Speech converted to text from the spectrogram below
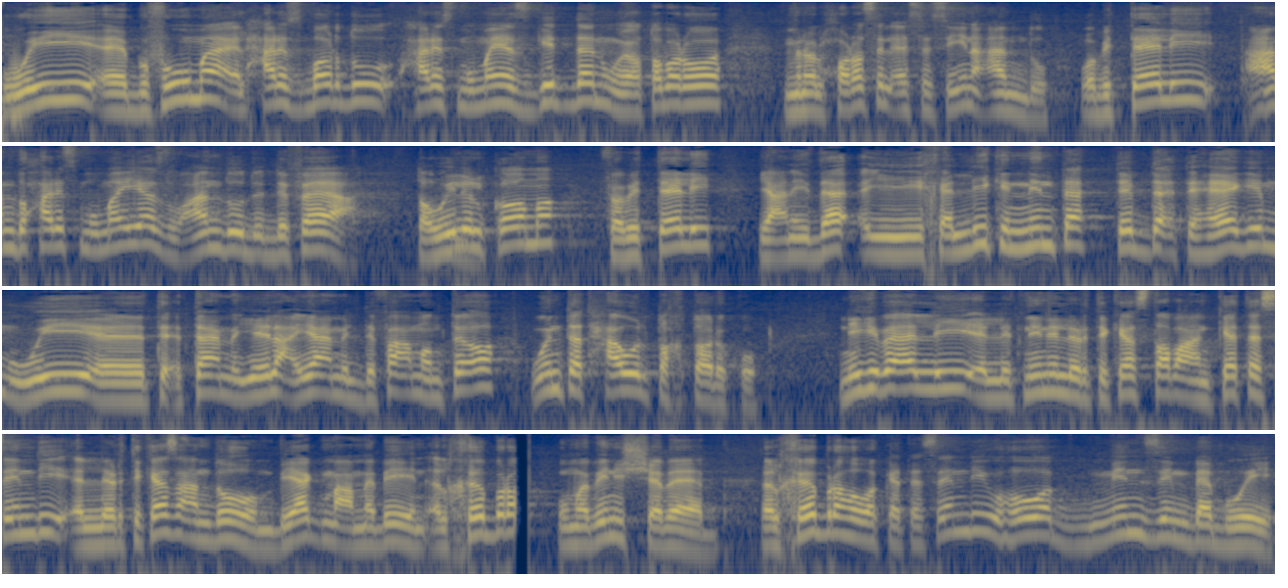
وبفوما الحارس برضو حارس مميز جدا ويعتبر هو من الحراس الأساسيين عنده. وبالتالي عنده حارس مميز وعنده دفاع. طويل القامة فبالتالي يعني ده يخليك إن أنت تبدأ تهاجم وتعمل يعمل دفاع منطقة وأنت تحاول تخترقه. نيجي بقى للاثنين الارتكاز طبعا كاتاسندي الارتكاز عندهم بيجمع ما بين الخبرة وما بين الشباب. الخبرة هو كاتاسندي وهو من زيمبابوي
